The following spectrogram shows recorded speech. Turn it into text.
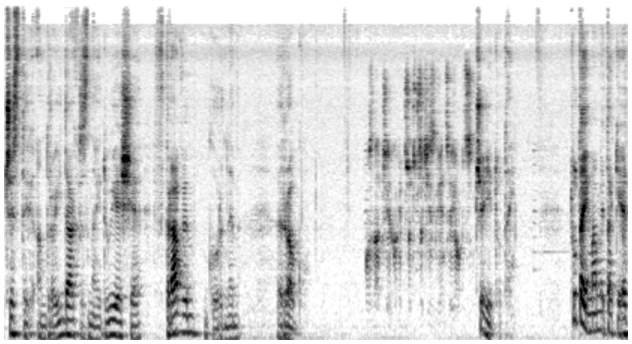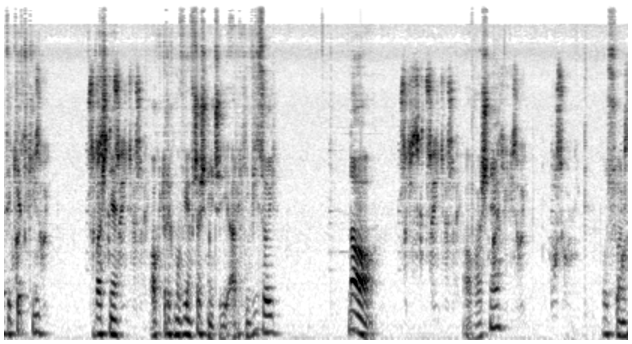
czystych Androidach, znajduje się w prawym górnym rogu, Oznacz jako przy- przycisk więcej opcji. czyli tutaj. Tutaj mamy takie etykietki. Przycisk właśnie o których mówiłem wcześniej, czyli archiwizuj. No, Przycisk przejdź. O właśnie. Usuń.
